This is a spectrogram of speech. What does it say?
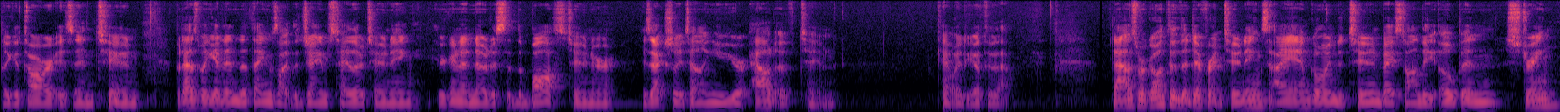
the guitar is in tune. But as we get into things like the James Taylor tuning, you're going to notice that the Boss tuner is actually telling you you're out of tune. Can't wait to go through that. Now as we're going through the different tunings, I am going to tune based on the open string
